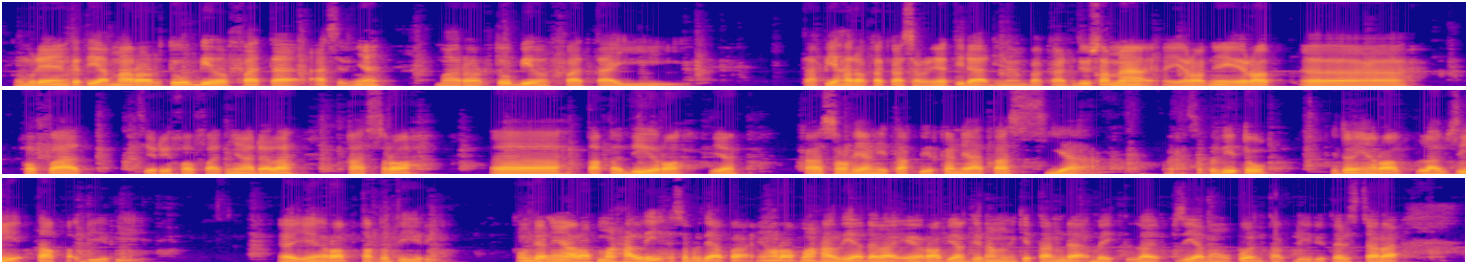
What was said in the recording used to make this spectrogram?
Kemudian yang ketiga maror tu bil fata aslinya maror tu bil fatai. Tapi harokat kasarnya tidak dinampakkan itu sama irobnya irob uh, khofat. Ciri khofatnya adalah kasroh uh, takdirah ya kasroh yang ditakdirkan di atas ya nah, seperti itu itu i'rab lafzi takdiri eh, i'rab takdiri Kemudian i'rab mahali seperti apa? I'rab mahali adalah i'rab yang tidak memiliki tanda baik lafzi maupun takdiri. Tapi secara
